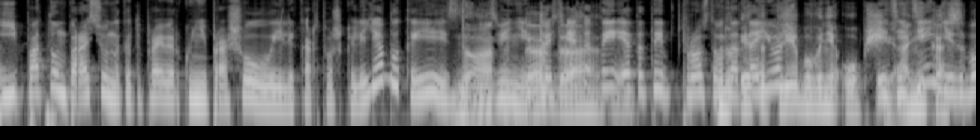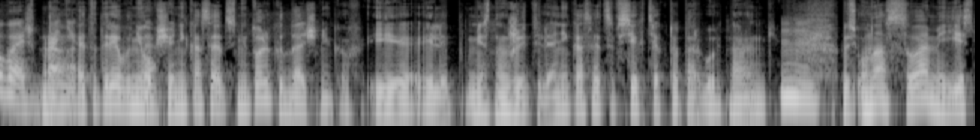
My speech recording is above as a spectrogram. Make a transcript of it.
и потом поросенок эту проверку не прошел или картошка, или яблоко, и да, извини. Тогда, То есть да. это, ты, это ты просто Но вот отдаешь это требования общие. эти Они деньги кас... и забываешь про да, них. это требования да. общие. Они касаются не только дачников и, или местных жителей, они касаются всех тех, кто торгует на рынке. Угу. То есть у нас с вами есть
